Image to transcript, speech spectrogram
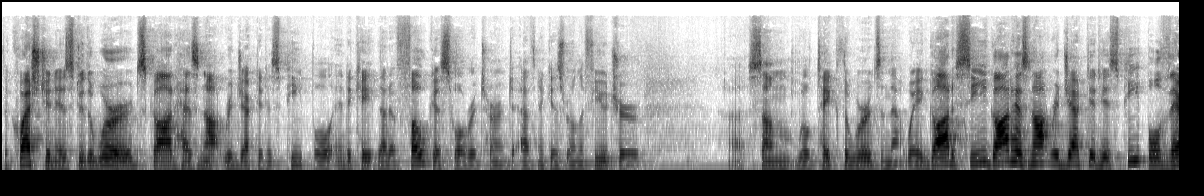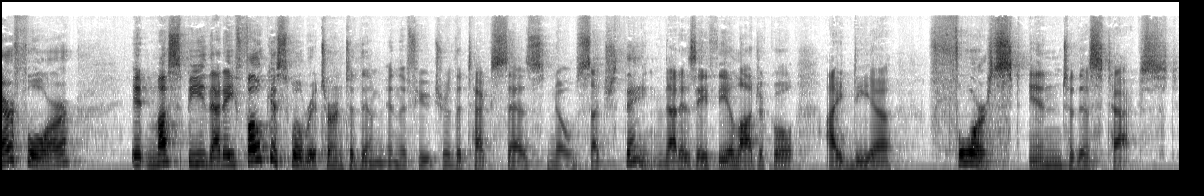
the question is do the words, God has not rejected his people, indicate that a focus will return to ethnic Israel in the future? Uh, some will take the words in that way. God, see, God has not rejected his people, therefore, it must be that a focus will return to them in the future. The text says no such thing. That is a theological idea forced into this text.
